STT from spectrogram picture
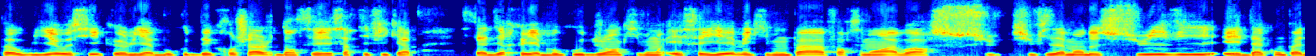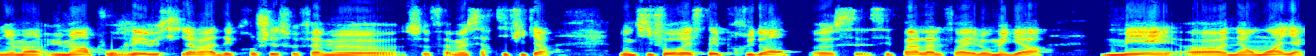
pas oublier aussi qu'il y a beaucoup de décrochage dans ces certificats. C'est-à-dire qu'il y a beaucoup de gens qui vont essayer, mais qui vont pas forcément avoir suffisamment de suivi et d'accompagnement humain pour réussir à décrocher ce fameux, euh, ce fameux certificat. Donc, il faut rester prudent. Euh, c'est pas l'alpha et l'oméga, mais euh, néanmoins, il y a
